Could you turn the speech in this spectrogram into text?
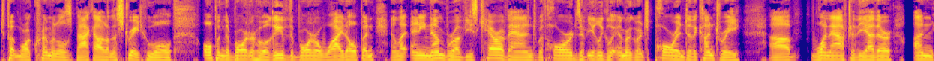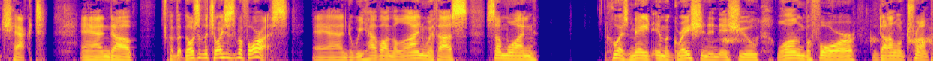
to put more criminals back out on the street, who will open the border, who will leave the border wide open and let any number of these caravans with hordes of illegal immigrants pour into the country, uh, one after the other, unchecked. And uh, those are the choices before us. And we have on the line with us someone who has made immigration an issue long before Donald Trump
